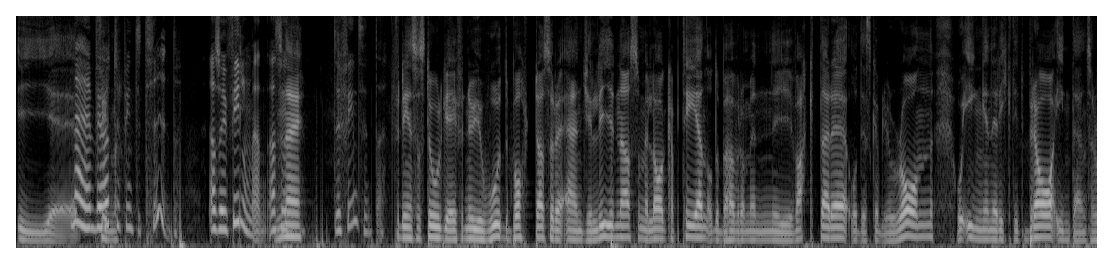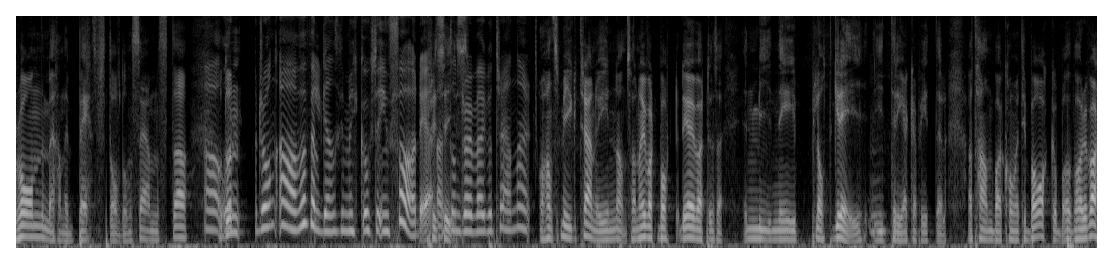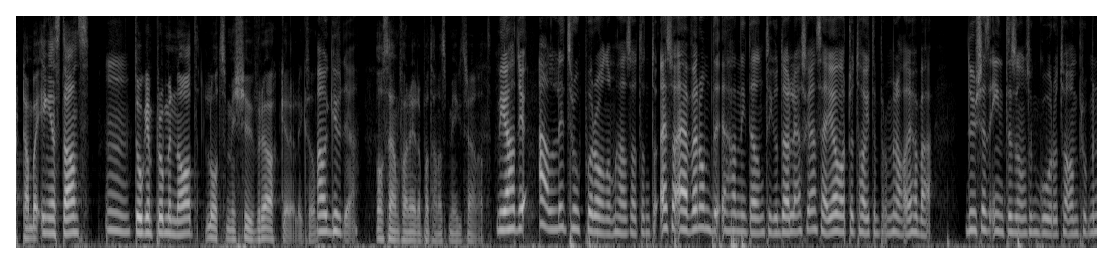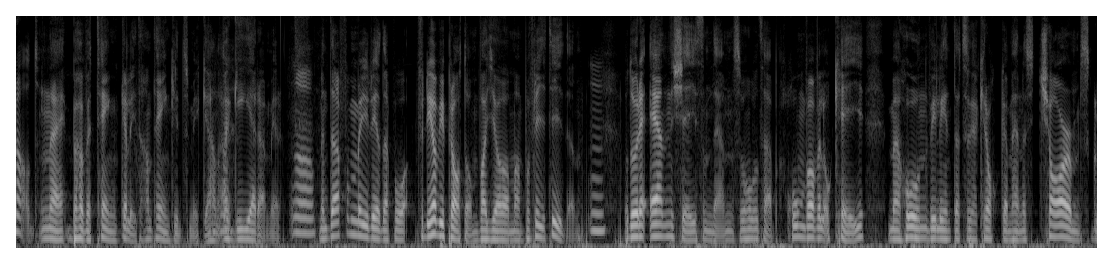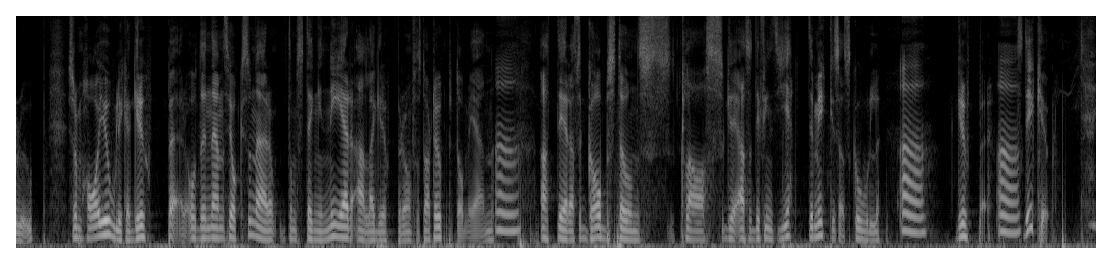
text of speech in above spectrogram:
i eh, Nej, vi har filmen. typ inte tid. Alltså i filmen. Alltså, Nej, det finns inte. för det är en så stor grej, för nu är Wood borta, så det är Angelina som är lagkapten, och då behöver de en ny vaktare, och det ska bli Ron, och ingen är riktigt bra, inte ens Ron, men han är bäst av de sämsta. Ja, Och och Ron övar väl ganska mycket också inför det, Precis. att de drar iväg och tränar. Och han smygtränar ju innan, så han har ju varit bort, det har ju varit en, så här, en mini-plot-grej i Mm. tre kapitel, att han bara kommer tillbaka och bara 'Var har du varit?' Han bara 'Ingenstans' Mm. Tog en promenad, låter som en tjuvrökare liksom. Ja gud ja. Och sen får han reda på att han har smygtränat. Men jag hade ju aldrig trott på Ron om han sa att han tog, alltså även om det, han inte hade någonting att dölja, jag skulle säga jag har varit och tagit en promenad, jag bara Du känns inte som någon som går och tar en promenad. Nej, behöver tänka lite. Han tänker inte så mycket, han Nej. agerar mer. Ja. Men där får man ju reda på, för det har vi pratat om, vad gör man på fritiden? Mm. Och då är det en tjej som nämns, och hon, så här, hon var väl okej, men hon vill inte att det ska krocka med hennes Charms Group. Så de har ju olika grupper, och det nämns ju också när de stänger ner alla grupper och de får starta upp dem igen, Ja. att deras Gobstones class, alltså det finns jättemycket så här skolgrupper. Ja. Så det är kul.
